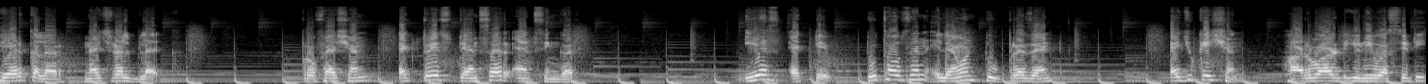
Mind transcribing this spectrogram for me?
Hair color natural black. Profession actress, dancer and singer. Years active 2011 to present. Education Harvard University.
